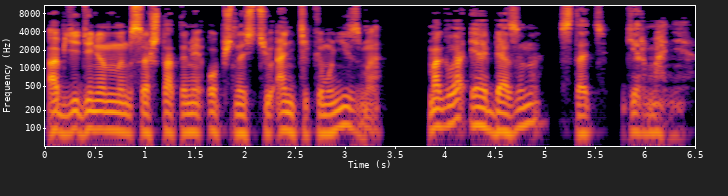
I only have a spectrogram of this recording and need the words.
объединенным со штатами общностью антикоммунизма, могла и обязана стать Германия.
